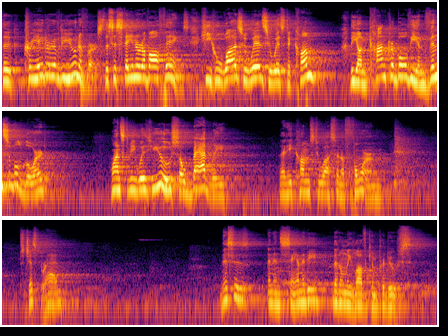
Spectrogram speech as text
The creator of the universe, the sustainer of all things, he who was, who is, who is to come, the unconquerable, the invincible Lord, wants to be with you so badly that he comes to us in a form. It's just bread. This is an insanity that only love can produce.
